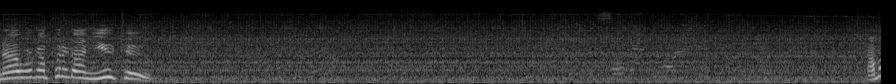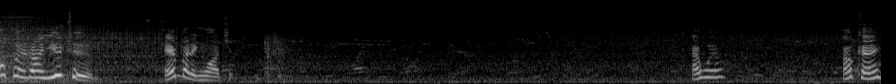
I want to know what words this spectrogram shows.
No, we're going to put it on YouTube. I'm going to put it on YouTube. Everybody can watch it. I will. Okay.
